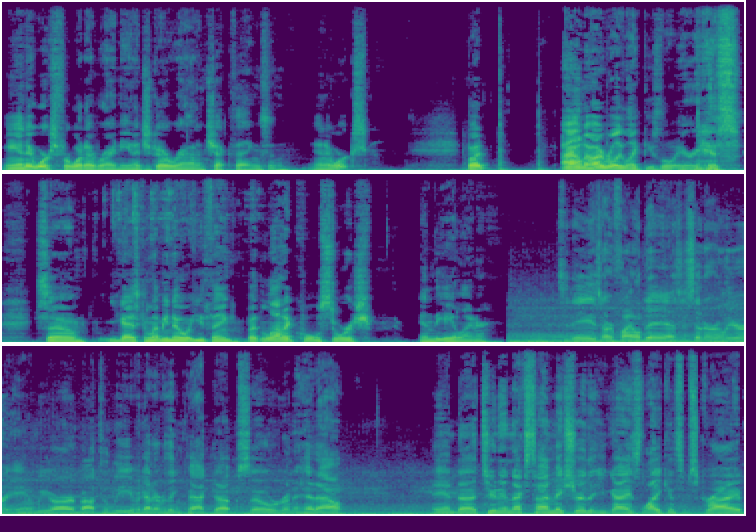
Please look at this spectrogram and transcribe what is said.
And it works for whatever I need. I just go around and check things and, and it works. But I don't know. I really like these little areas. So you guys can let me know what you think. But a lot of cool storage in the A-Liner. Today is our final day, as I said earlier, and we are about to leave. I got everything packed up, so we're going to head out. And uh, tune in next time. Make sure that you guys like and subscribe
